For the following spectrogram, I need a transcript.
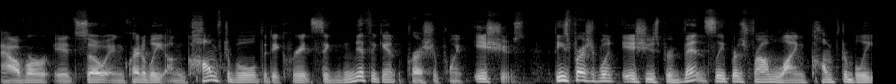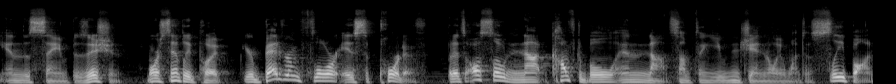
However, it's so incredibly uncomfortable that it creates significant pressure point issues. These pressure point issues prevent sleepers from lying comfortably in the same position. More simply put, your bedroom floor is supportive, but it's also not comfortable and not something you generally want to sleep on.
